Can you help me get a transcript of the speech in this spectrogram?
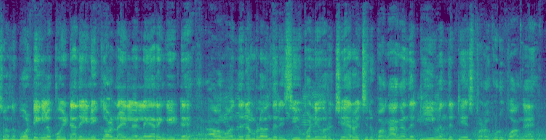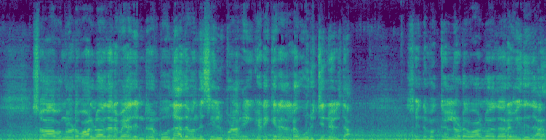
ஸோ அந்த போட்டிங்கில் போயிட்டு அந்த யூனிகார்ன் ஐலண்டில் இறங்கிட்டு அவங்க வந்து நம்மளை வந்து ரிசீவ் பண்ணி ஒரு சேர் வச்சுருப்பாங்க. அங்கே அந்த டீ வந்து டேஸ்ட் பண்ண கொடுப்பாங்க. ஸோ அவங்களோட வாழ்வாதாரமே அதுன்ற போது அதை வந்து சேல் பண்ணாங்க. இங்கே கிடைக்கிறதெல்லாம் ஒரிஜினல் தான். ஸோ இந்த மக்களோட வாழ்வாதாரம் இதுதான்.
